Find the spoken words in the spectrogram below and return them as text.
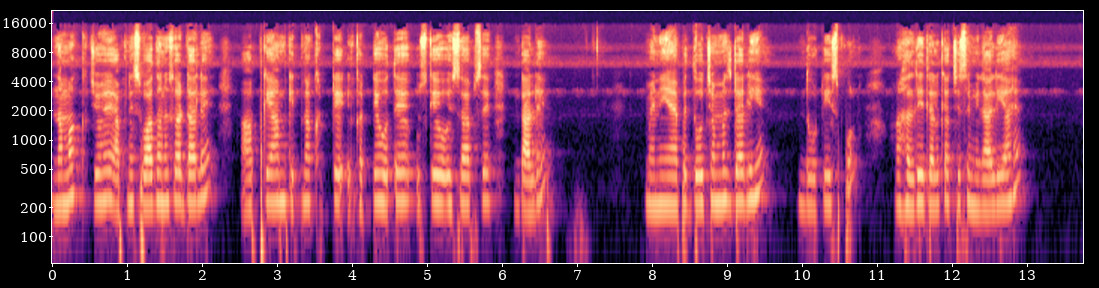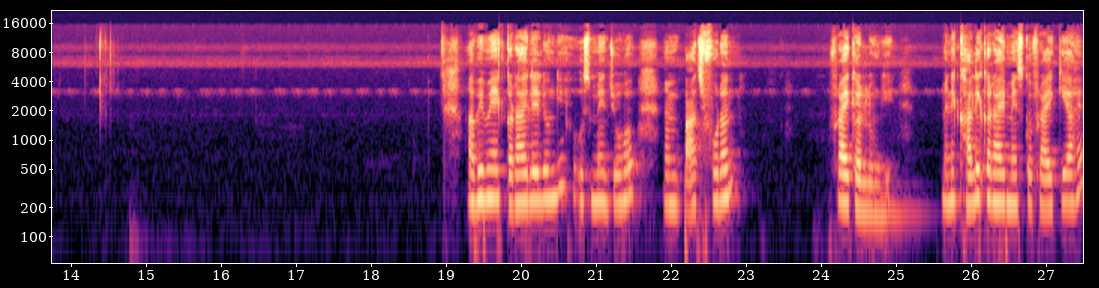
नमक जो है, अपने स्वाद अनुसार डालें। आपके आम कितना खट्टे खट्टे होते हैं, उसके हिसाब से डालें। मैंने यहाँ पे दो चम्मच डाली है, दो टीस्पून। और हल्दी डाल के अच्छे से मिला लिया है। अभी मैं एक कढ़ाई ले लूँगी, उसमें जो हो पाँच फोड़न फ्राई कर लूँगी। मैंने खाली कढ़ाई में इसको फ्राई किया है।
